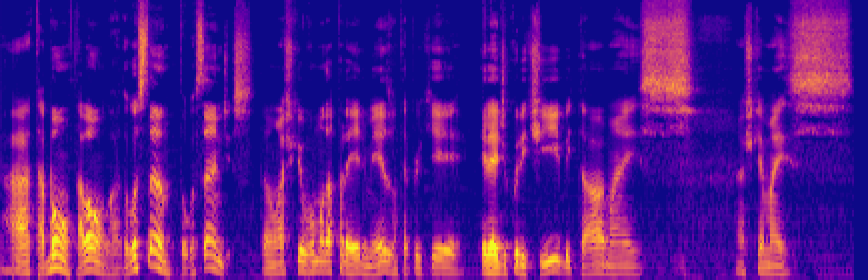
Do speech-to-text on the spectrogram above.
tá, tá bom, tá bom, agora tô gostando, tô gostando disso. Então acho que eu vou mandar pra ele mesmo, até porque ele é de Curitiba e tal, mas acho que é mais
